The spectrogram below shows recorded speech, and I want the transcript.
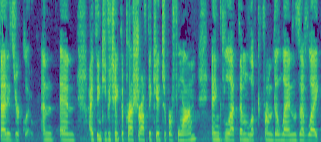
that is your clue. And and I think if you take the pressure off the kid to perform and let them look from the lens of like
